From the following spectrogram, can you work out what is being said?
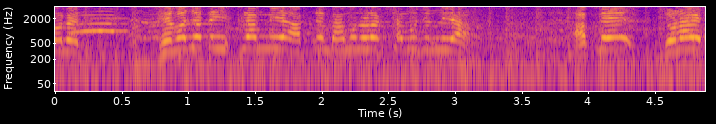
বলেন হেফাজতে ইসলাম নিয়ে আপনি মামুনুল হক সাবুজুন নিয়ে আপনি জোনায়েদ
